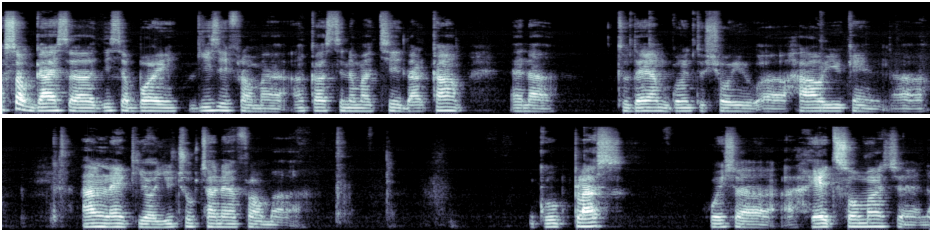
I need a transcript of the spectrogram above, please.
What's up, guys? Uh, this is your boy Gizzy from uh, and uh, today I'm going to show you uh, how you can uh, unlink your YouTube channel from uh, Google Plus, which uh, I hate so much, and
